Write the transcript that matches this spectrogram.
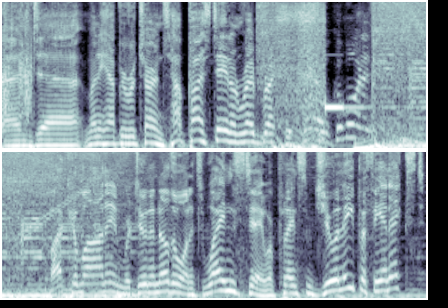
And uh, many happy returns. Half past eight on Red Breakfast. Hello, good morning. Well, come on in. We're doing another one. It's Wednesday. We're playing some Dua Lipa for you next.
